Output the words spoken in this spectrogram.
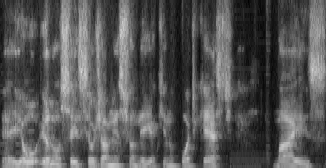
É, eu, eu não sei se eu já mencionei aqui no podcast, mas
